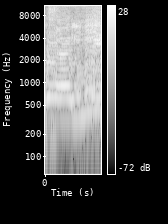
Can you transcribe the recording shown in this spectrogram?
गली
